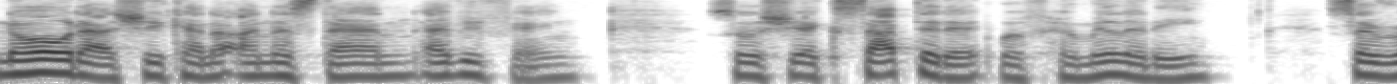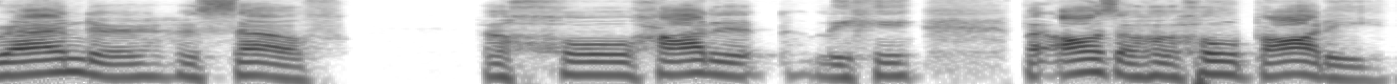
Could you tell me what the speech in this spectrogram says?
know that she cannot understand everything, so she accepted it with humility, surrender herself her wholeheartedly, but also her whole body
